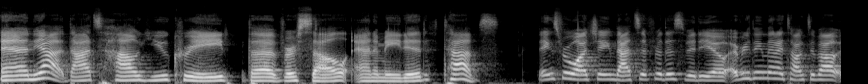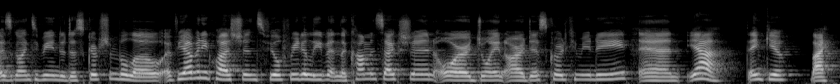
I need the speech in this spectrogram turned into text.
And yeah, that's how you create the Vercel animated tabs. Thanks for watching. That's it for this video. Everything that I talked about is going to be in the description below. If you have any questions, feel free to leave it in the comment section or join our Discord community. And yeah, thank you. Bye.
